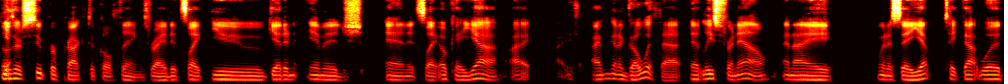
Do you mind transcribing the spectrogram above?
Those yeah. are super practical things, right? It's like you get an image and it's like, okay, yeah, I, I am going to go with that at least for now. And I, I'm going to say, yep, take that wood.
